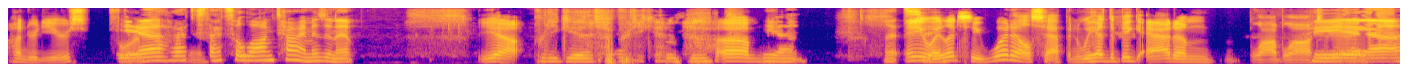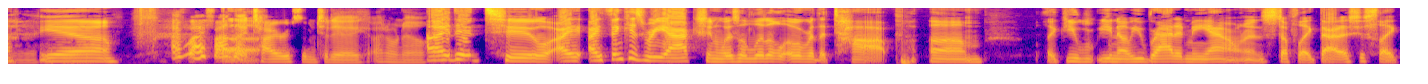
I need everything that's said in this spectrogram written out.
hundred years for him. Yeah, that's that's a long time, isn't it? Yeah, pretty good, pretty good. Mhm. Um. Yeah. Let's Anyway, see. let's see what else happened. We had the big Adam blah blah today. Yeah, Yeah. I, I found Uh, that tiresome today. I don't know. I did too. I I think his reaction was a little over the top. Um like you you know, you ratted me out and stuff like that. It's just like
